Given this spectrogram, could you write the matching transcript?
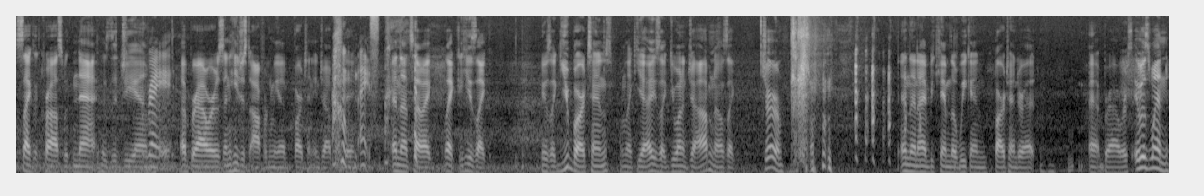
cyclocross with Nat, who's the GM right. of Brouwer's, and he just offered me a bartending job one Oh, day. nice. and that's how I like. He's like, he was like, "You bartend." I'm like, "Yeah." He's like, "Do you want a job?" And I was like, "Sure." and then I became the weekend bartender at at Brouwer's. It was when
